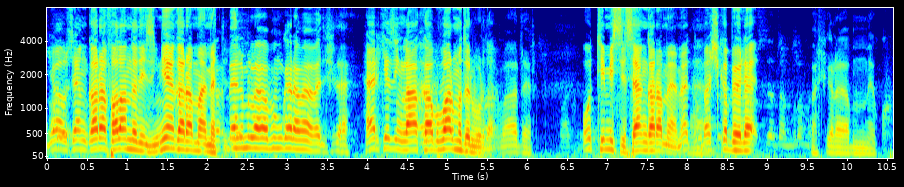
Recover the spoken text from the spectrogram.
Ya sen Gara falan da değilsin. Niye Gara Mehmet dedin? Benim lakabım Kara Mehmet işte. Herkesin lakabı var mıdır burada? Vardır. O Timisi, sen Gara Mehmet. Başka böyle... Başka lakabım yok.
